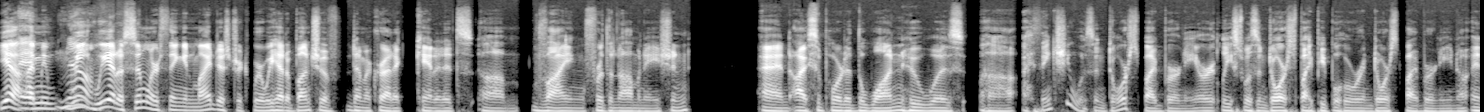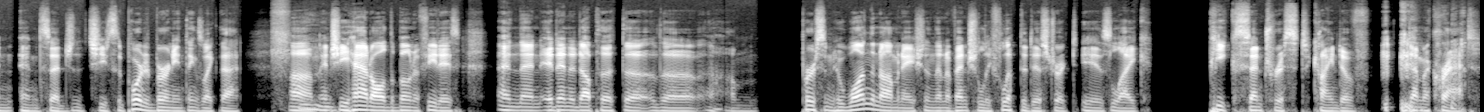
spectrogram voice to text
yeah i mean no. we we had a similar thing in my district where we had a bunch of democratic candidates um vying for the nomination and i supported the one who was uh i think she was endorsed by bernie or at least was endorsed by people who were endorsed by bernie you know and and said that she supported bernie and things like that um, Mhm. and she had all the bona fides. And then it ended up that the the um, person who won the nomination, and then eventually flipped the district, is like peak centrist kind of Democrat.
